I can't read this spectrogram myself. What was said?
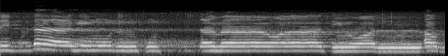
ولله ملك السماوات والأرض.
